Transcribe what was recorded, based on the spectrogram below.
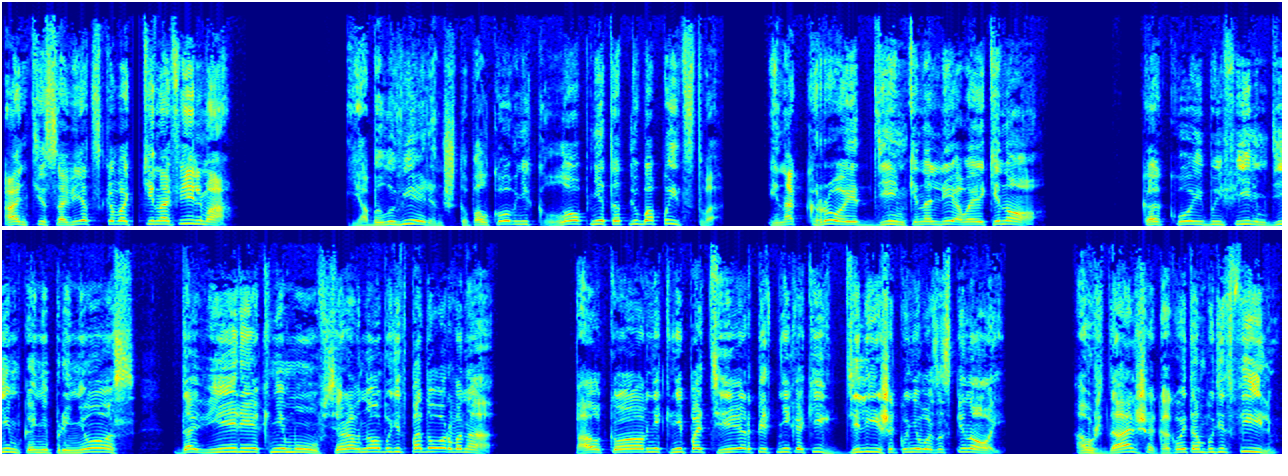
антисоветского кинофильма». Я был уверен, что полковник лопнет от любопытства и накроет Димкино левое кино. Какой бы фильм Димка не принес, доверие к нему все равно будет подорвано. Полковник не потерпит никаких делишек у него за спиной. А уж дальше какой там будет фильм?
